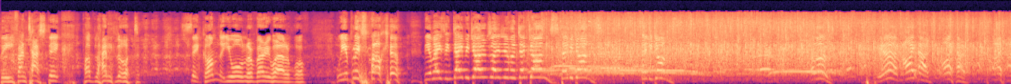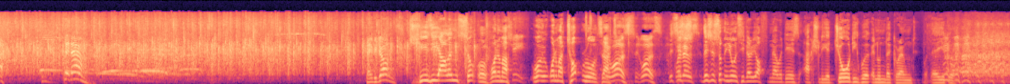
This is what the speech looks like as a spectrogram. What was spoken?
the fantastic pub landlord sitcom that you all know very well. Will you please welcome the amazing Davy Jones, ladies and gentlemen? Davy Jones! Davy Jones! Davy Jones! Hello. Yeah, I had. I had. I had. Sit down. Davy Jones. Cheesy Alan Supple, one of my one of my top roles. That it was, it was. This well, is was... this is something you don't see very often nowadays. Actually, a Geordie working underground, but there you go.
